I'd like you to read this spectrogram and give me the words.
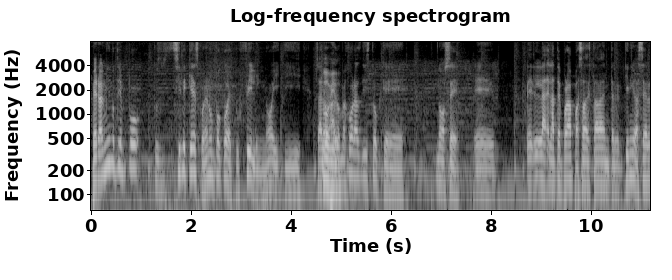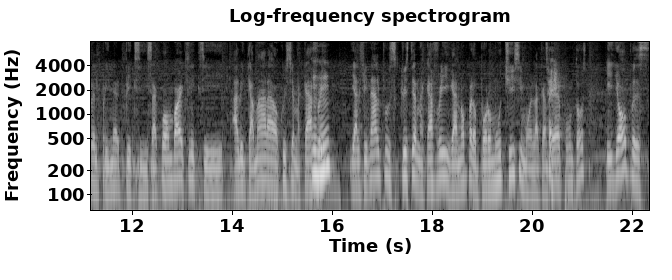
pero al mismo tiempo pues sí le quieres poner un poco de tu feeling, ¿no? Y, y a, lo, mejor has visto que, no sé, eh, la, temporada pasada estaba entre quién iba a ser el primer pick, si Saquon Barkley, si Alvin Kamara o Christian McCaffrey. Y al final, pues Christian McCaffrey ganó, pero por muchísimo en la cantidad de puntos. Y yo, pues,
